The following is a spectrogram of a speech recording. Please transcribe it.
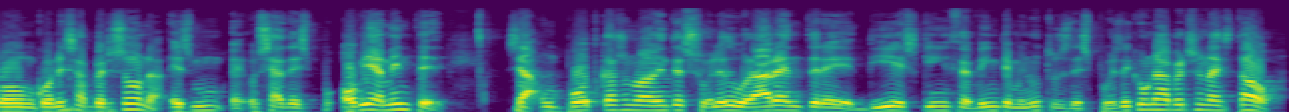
con, esa persona. Es, eh, o sea, obviamente, o sea, un podcast normalmente suele durar entre 10, 15, 20 minutos. Después de que una persona ha estado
